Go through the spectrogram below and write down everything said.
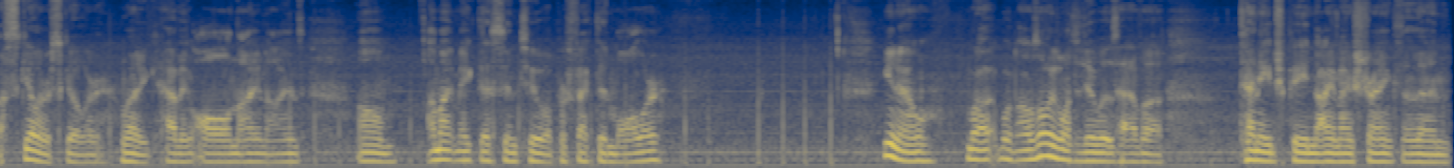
a skiller skiller, like having all 99s. Um, I might make this into a perfected mauler. You know, what, what I was always want to do was have a 10 HP, 99 strength, and then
